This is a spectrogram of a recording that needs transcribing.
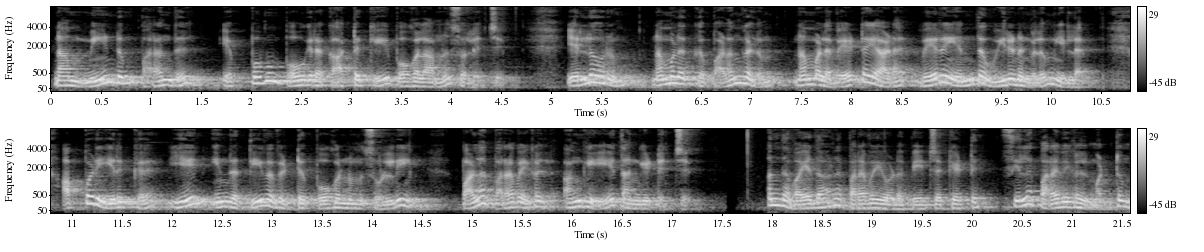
நாம் மீண்டும் பறந்து எப்பவும் போகிற காட்டுக்கே போகலாம்னு சொல்லிச்சு. எல்லோரும் நம்மளுக்கு பழங்களும் நம்மளை வேட்டையாட வேற எந்த உயிரினங்களும் இல்லை. அப்படி இருக்க ஏன் இந்த தீவை விட்டு போகணும்னு சொல்லி பல பறவைகள் அங்கேயே தங்கிட்டுச்சு. அந்த வயதான பறவையோட பேச்சை கேட்டு சில பறவைகள் மட்டும்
